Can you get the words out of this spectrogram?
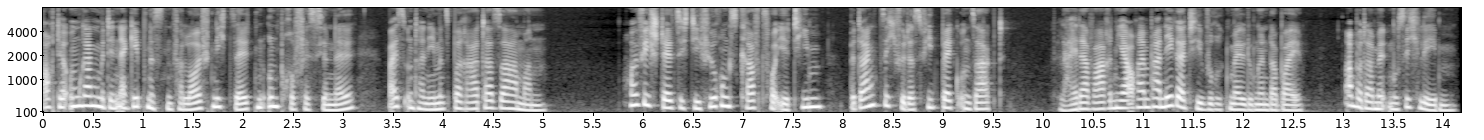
Auch der Umgang mit den Ergebnissen verläuft nicht selten unprofessionell, weiß Unternehmensberater Samann. Häufig stellt sich die Führungskraft vor ihr Team, bedankt sich für das Feedback und sagt, leider waren ja auch ein paar negative Rückmeldungen dabei, aber damit muss ich leben.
